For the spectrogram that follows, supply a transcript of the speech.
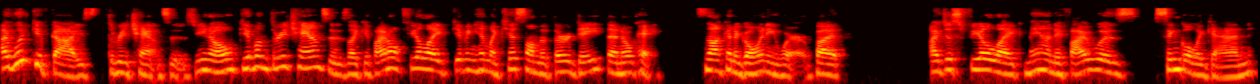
i would give guys three chances you know give them three chances. Like if i don't feel like giving him a kiss on the third date then okay it's not going to go anywhere. But I just feel like, man, if I was single again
